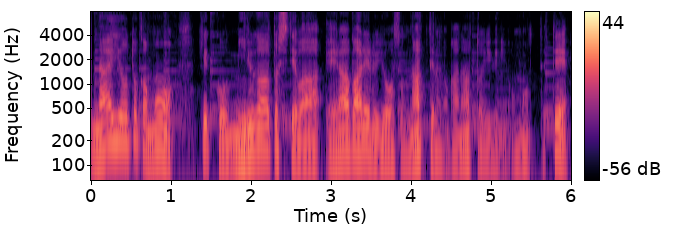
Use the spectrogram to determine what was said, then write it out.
内容とかも結構見る側としては選ばれる要素になってるのかなというふうに思ってて、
